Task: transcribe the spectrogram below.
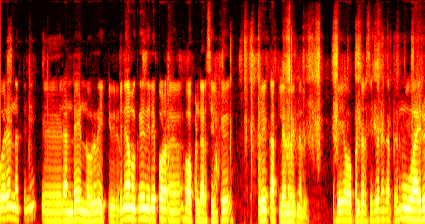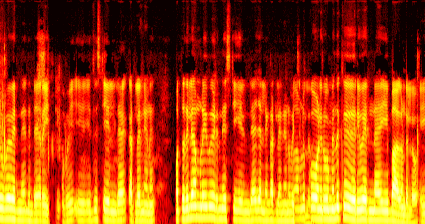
ഒരെണ്ണത്തിന് രണ്ട് എണ്ണൂറ് റേറ്റ് വരും. പിന്നെ നമുക്ക് ഇതിൽ ഓപ്പൺ ടെറസിലേക്ക് ഒരു കട്ടിലാണ് വരുന്നത്. അപ്പോൾ ഈ ഓപ്പൺ ടെറസിലേക്ക് വരുന്ന കട്ടിൽ മൂവായിരം രൂപ വരുന്ന ഇതിന്റെ റേറ്റ് അപ്പോൾ ഇത് സ്റ്റീലിന്റെ കട്ടിൽ തന്നെയാണ്. മൊത്തത്തിൽ നമ്മൾ ഈ വീടിന്റെ സ്റ്റീലിന്റെ ജനലും കട്ടിൽ തന്നെയാണ് നമ്മൾ കോണി റൂമിൽ നിന്ന് കയറി വരുന്ന ഈ ഭാഗം ഉണ്ടല്ലോ ഈ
